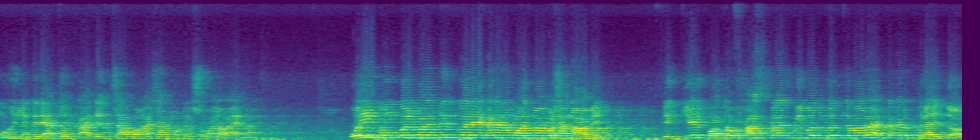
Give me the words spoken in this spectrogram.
মহিলাদের এত কাজের চাপ আসার মোটে সময় হয় না। ওই মঙ্গলবার দিন করে এখানে মজমা বসানো হবে যে কে কত ফার্স্ট ক্লাস বিপদ করতে পারো, একটা করে প্রাইজ দাও।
